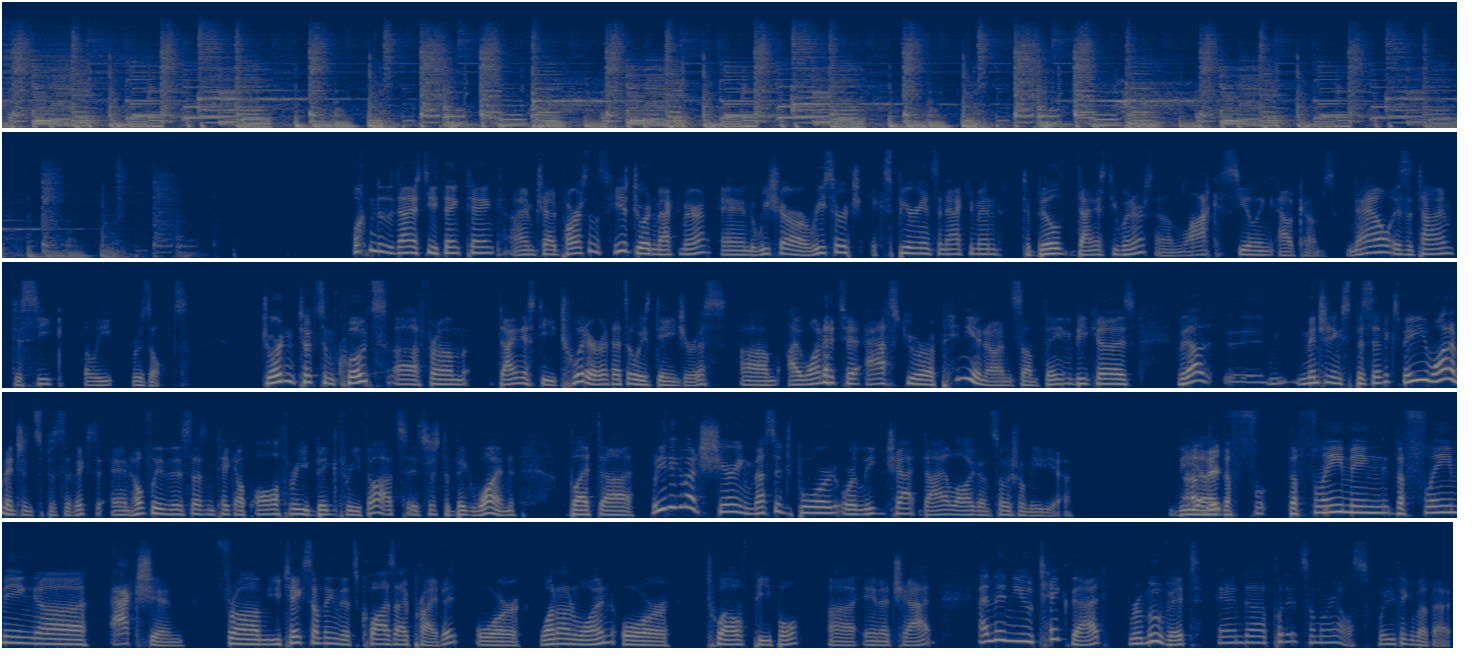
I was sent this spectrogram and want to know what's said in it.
Welcome to the Dynasty Think Tank. I'm Chad Parsons. He is Jordan McNamara, and we share our research, experience, and acumen to build dynasty winners and unlock ceiling outcomes. Now is the time to seek elite results. Jordan took some quotes uh, from Dynasty Twitter. That's always dangerous. Um, I wanted to ask your opinion on something because without uh, mentioning specifics, maybe you want to mention specifics, and hopefully this doesn't take up all three big three thoughts. It's just a big one. But uh, what do you think about sharing message board or league chat dialogue on social media? The uh, uh, the fl- the flaming the flaming uh, action from you take something that's quasi private or one on one or twelve people uh, in a chat, and then you take that, remove it, and uh, put it somewhere else. What do you think about that?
